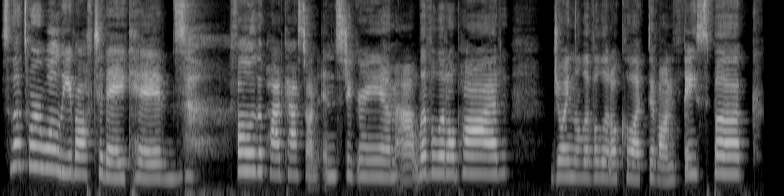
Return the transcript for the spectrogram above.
So, that's where we'll leave off today, kids. Follow the podcast on Instagram at Live a Little Pod. Join the Live a Little Collective on Facebook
